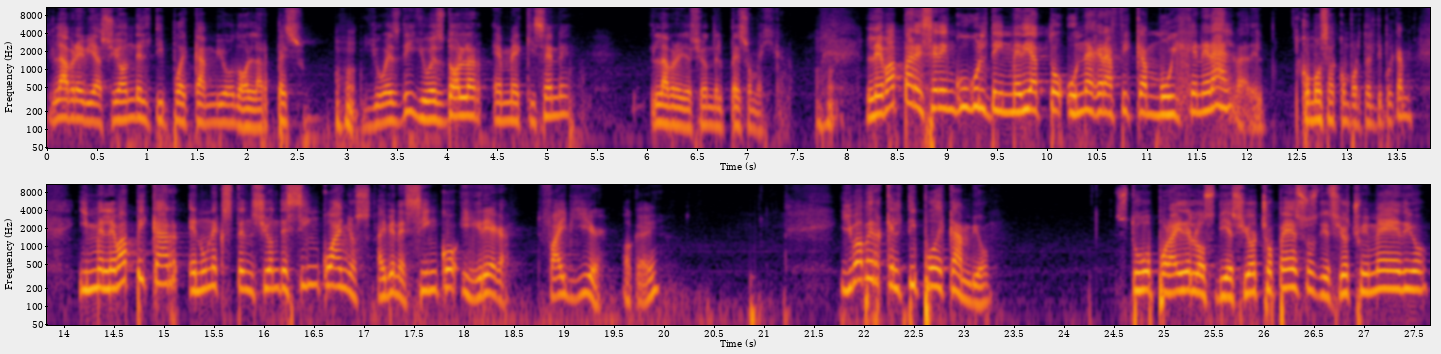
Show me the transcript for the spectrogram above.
la abreviación del tipo de cambio dólar peso. USD, US dólar, MXN, la abreviación del peso mexicano. Le va a aparecer en Google de inmediato una gráfica muy general ¿va? del cómo se comporta el tipo de cambio. Y me le va a picar en una extensión de 5 años. Ahí viene 5Y, 5 year. Ok. Y va a ver que el tipo de cambio estuvo por ahí de los 18 pesos, 18 y medio.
